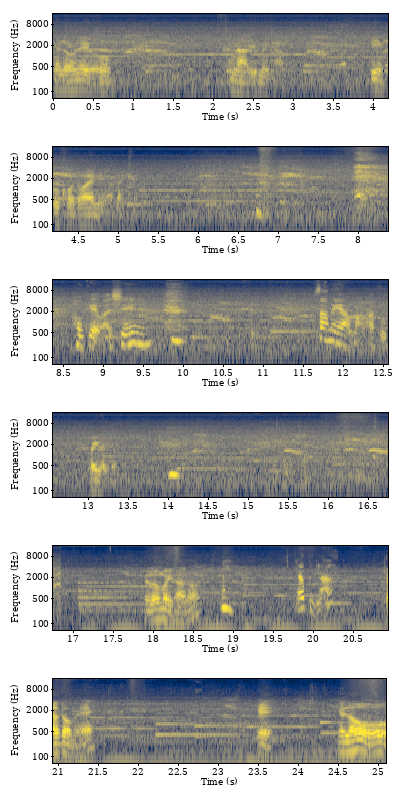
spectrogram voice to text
ညလုံးလေးကိုခဏလေးမိတ်ထားပြီးရင်ကိုခေါ်သွားတဲ့နေရာလိုက်ခဲ့ ဟုတ်ကဲ့ပါရှင်စောင့်နေရမှာအခုမိတ်လိုက်တော့ညလုံးမိတ်ထားနော်ရောက်ပြီလားရောက်တော့မယ်ကဲညလုံးကို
